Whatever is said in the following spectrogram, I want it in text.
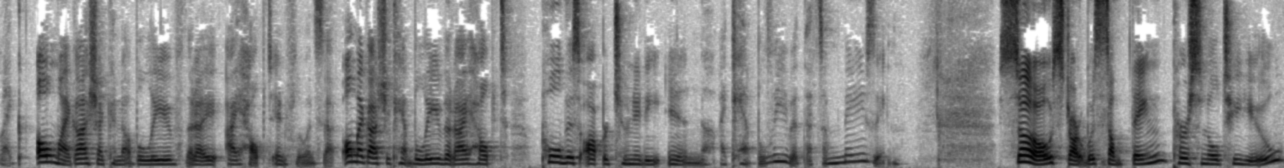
Like, oh my gosh, I cannot believe that I, I helped influence that. Oh my gosh, I can't believe that I helped pull this opportunity in. I can't believe it. That's amazing. So, start with something personal to you.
